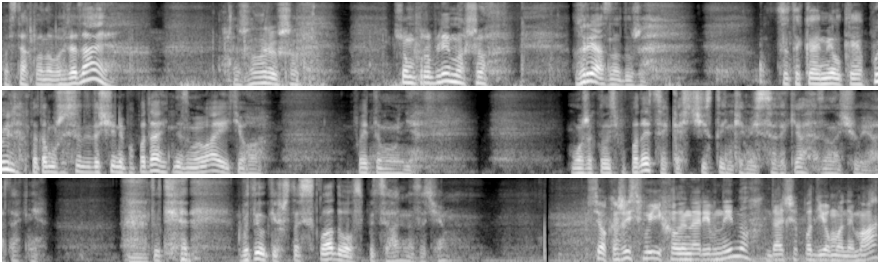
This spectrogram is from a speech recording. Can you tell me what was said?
Ось так воно виглядає. Я ж говорю, що в чому проблема, що грязно дуже. Це така мелкая пиль, тому що сюди дощі не попадають, не змивають його. Поэтому ні. Може колись попадеться якесь чистеньке місце, так я заночую, а так ні. Тут я бутилки щось складував спеціально, зачем? Все, кажись, виїхали на рівнину, далі підйому нема.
